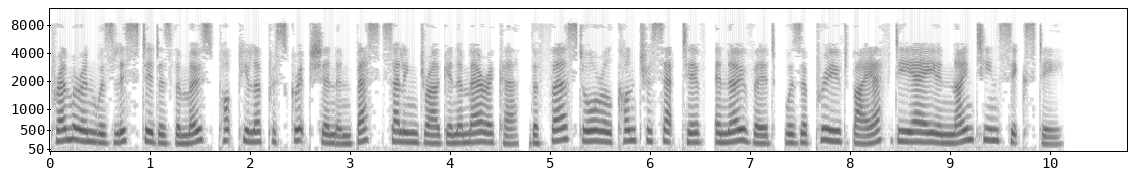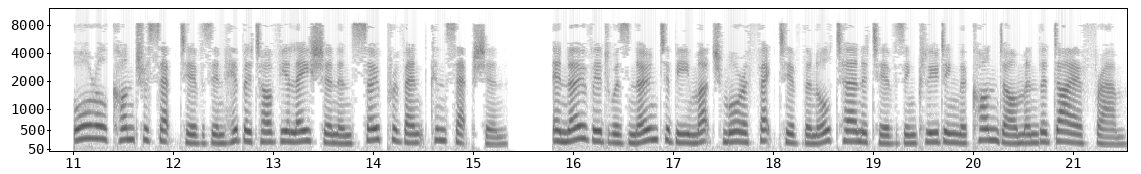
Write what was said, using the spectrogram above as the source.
Premarin was listed as the most popular prescription and best-selling drug in America. The first oral contraceptive, Enovid, was approved by FDA in 1960. Oral contraceptives inhibit ovulation and so prevent conception. Enovid was known to be much more effective than alternatives including the condom and the diaphragm.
